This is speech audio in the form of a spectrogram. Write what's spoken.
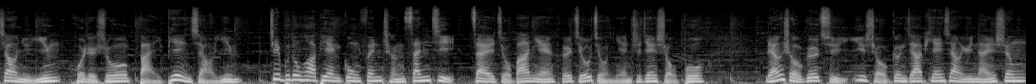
少女樱》或者说《百变小樱》。这部动画片共分成三季，在九八年和九九年之间首播。两首歌曲，一首更加偏向于男生，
